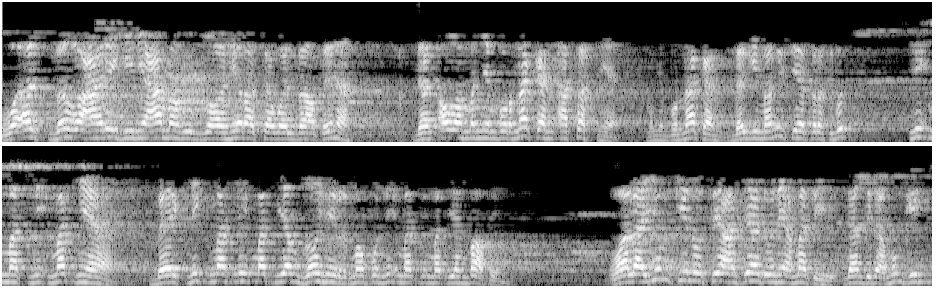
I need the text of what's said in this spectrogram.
wa asbagha alaihi ni'amahu adh-dhahirata wal batinah dan Allah menyempurnakan atasnya, menyempurnakan bagi manusia tersebut nikmat-nikmatnya, baik nikmat-nikmat yang zahir maupun nikmat-nikmat yang batin. Wala yumkinu ti'jadu ni'mati dan tidak mungkin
